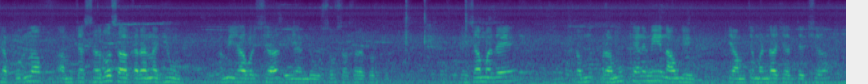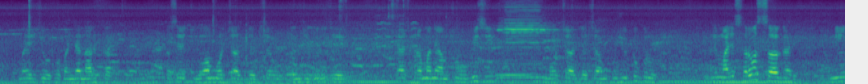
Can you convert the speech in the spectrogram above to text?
ह्या पूर्ण आमच्या सर्व सहकाऱ्यांना घेऊन आम्ही ह्या वर्षी हा दहीहंडी उत्सव साजरा करतो. याच्यामध्ये प्रमुख प्रामुख्याने मी नाव घेईन की आमचे मंडळाचे अध्यक्ष महेशजी उर्फ पंड्या नारकर तसेच युवा मोर्चा अध्यक्ष उत्तमजी गिरिजे त्याचप्रमाणे आमचे ओबीसी मोर्चा अध्यक्ष अंकुजी टुकरू आणि माझे सर्वच सहकारी यांनी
